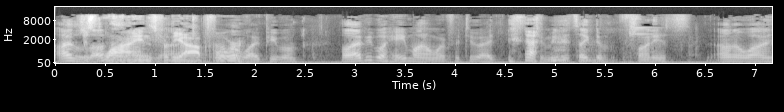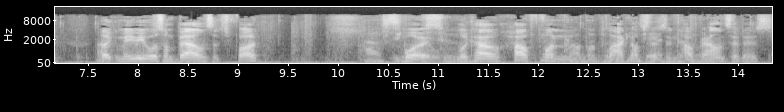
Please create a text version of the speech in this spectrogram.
I just love lines for the I- Op I don't know why people. A lot of people hate Modern Warfare 2. I, to me, it's like the funniest. I don't know why. Like maybe it was unbalanced as fuck. I'll But look how how fun Black Ops is and how balanced it is.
